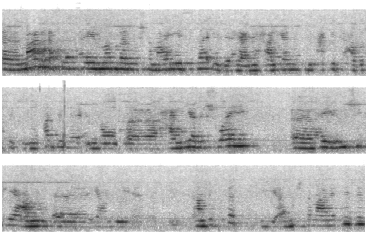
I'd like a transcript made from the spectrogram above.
مع الأسف هي النظرة المجتمعيه السائده يعني حاليا مثل ما حكيت حضرتك في المقدمة إنه آه، حاليا شوي آه، هي المشكلة عم يعني عم بتفت في المجتمع نتيجة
